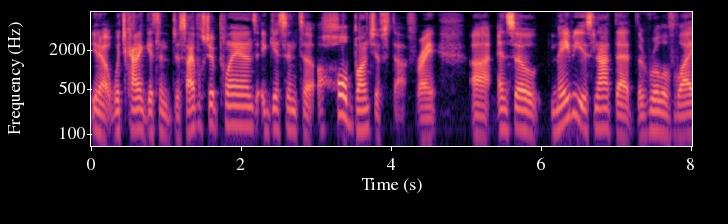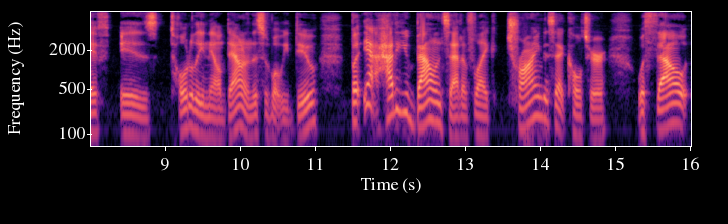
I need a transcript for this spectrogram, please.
you know, which kind of gets into discipleship plans. It gets into a whole bunch of stuff, right? Uh, and so maybe it's not that the rule of life is totally nailed down and this is what we do, but yeah, how do you balance that of like trying to set culture without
